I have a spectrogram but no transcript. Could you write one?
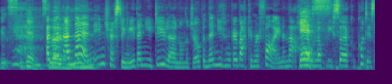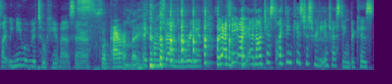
it's again, it's and then, and then, interestingly, then you do learn on the job, and then you can go back and refine, and that whole Yes. lovely circle. God, it's like we knew what we were talking about, Sarah. So apparently, It comes around in a really. But I think, I, and I just, I think it's just really interesting because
